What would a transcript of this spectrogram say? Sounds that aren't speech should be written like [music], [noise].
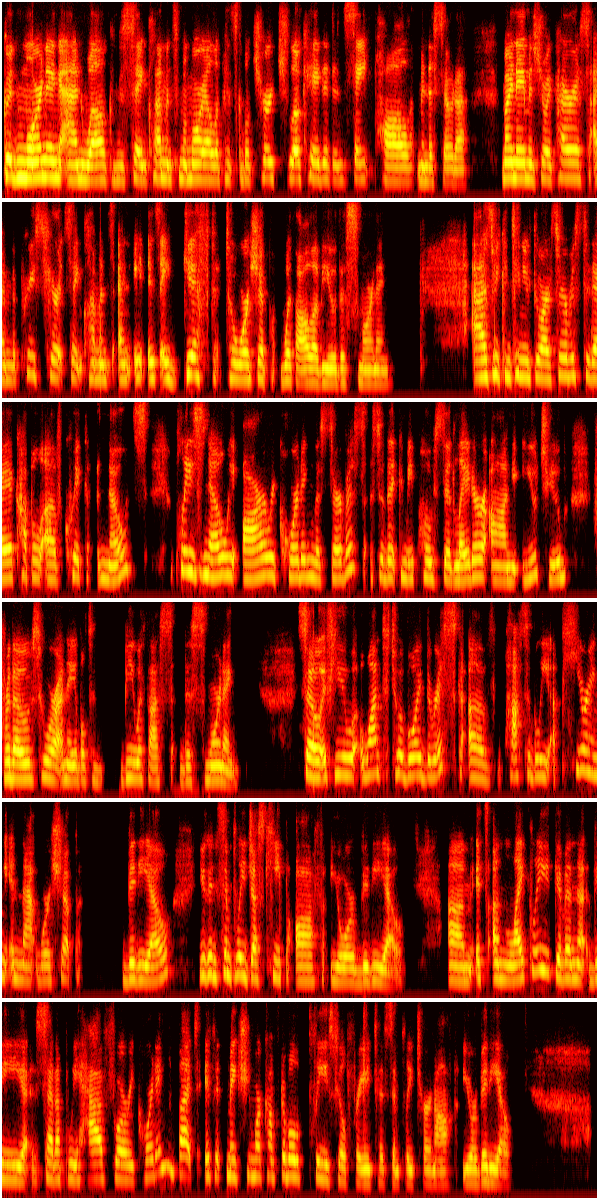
Good morning and welcome to St. Clement's Memorial Episcopal Church located in St. Paul, Minnesota. My name is Joy Caires. I'm the priest here at St. Clement's and it is a gift to worship with all of you this morning. As we continue through our service today, a couple of quick notes. Please know we are recording the service so that it can be posted later on YouTube for those who are unable to be with us this morning. So if you want to avoid the risk of possibly appearing in that worship video, you can simply just keep off your video. Um, it's unlikely given the setup we have for recording, but if it makes you more comfortable, please feel free to simply turn off your video.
